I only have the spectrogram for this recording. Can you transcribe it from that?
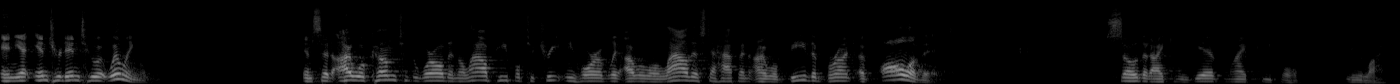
and yet entered into it willingly. And said, I will come to the world and allow people to treat me horribly. I will allow this to happen. I will be the brunt of all of it so that I can give my people new life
